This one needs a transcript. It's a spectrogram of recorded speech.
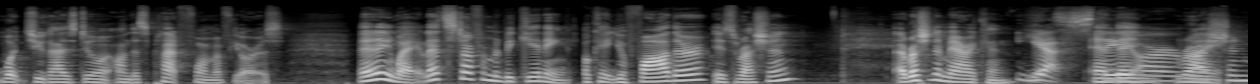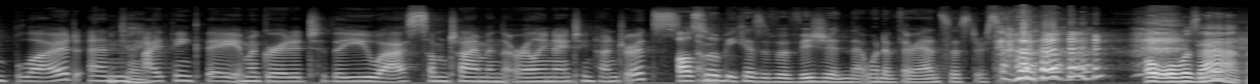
what you guys do on this platform of yours. But anyway, let's start from the beginning. Okay, your father is Russian, a Russian American. Yes, And they then- are right. Russian blood, and Okay. I think they immigrated to the U.S. sometime in the early 1900s. Also, um, because of a vision that one of their ancestors had. Oh, what was that?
